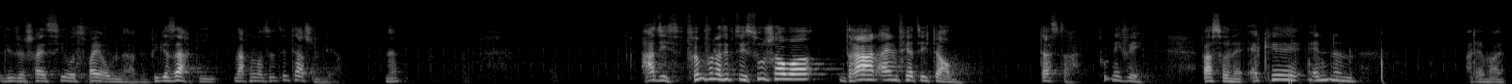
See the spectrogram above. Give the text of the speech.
Diese scheiß CO2-Umlage. Wie gesagt, die machen uns jetzt die Taschen leer. Ne? Hasis, 570 Zuschauer, 341 Daumen. Das da, tut nicht weh. Was so eine Ecke, Enden. Warte mal,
